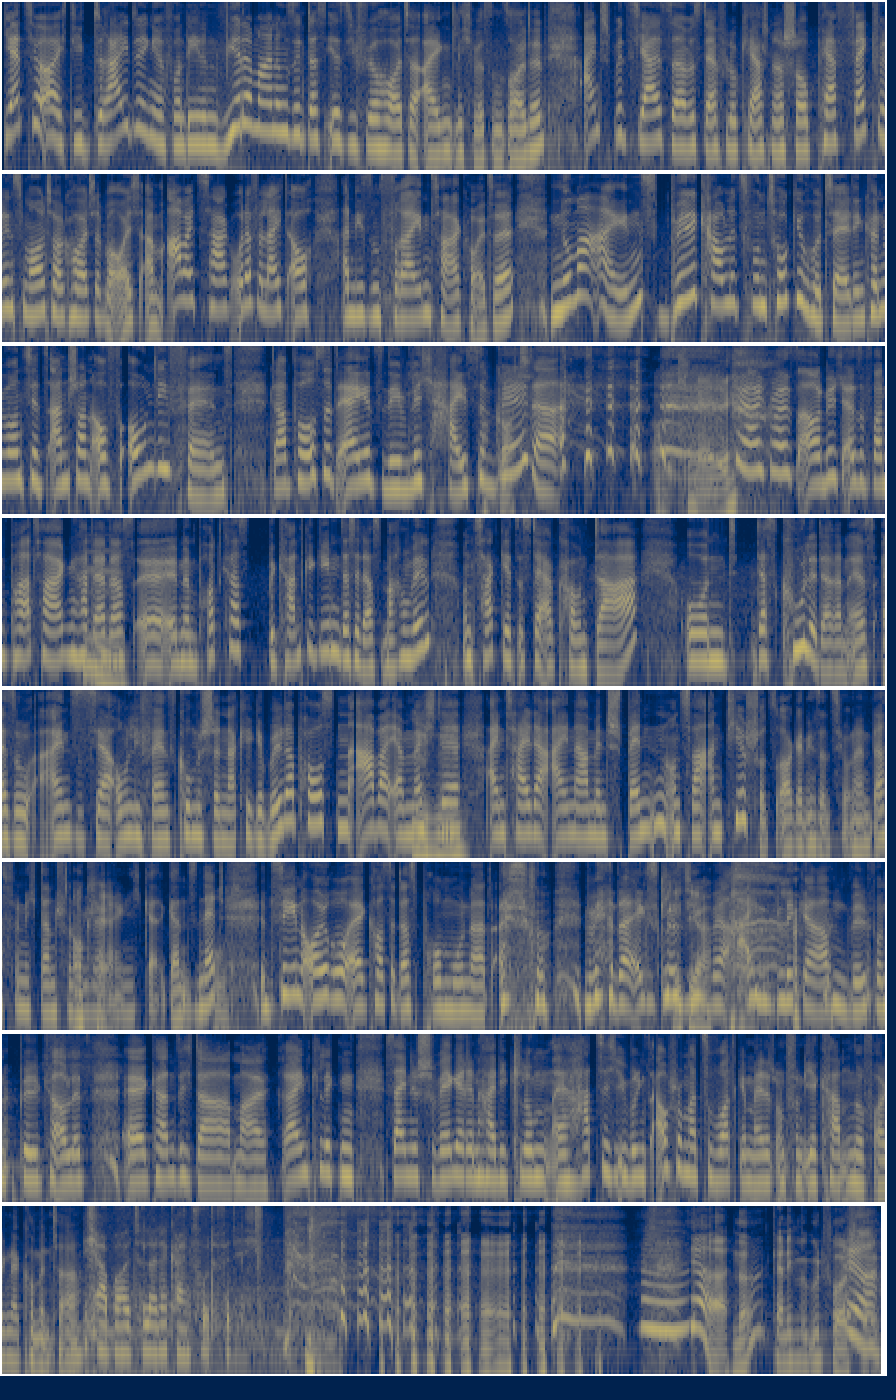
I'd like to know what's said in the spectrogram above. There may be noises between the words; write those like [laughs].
Jetzt für euch die drei Dinge, von denen wir der Meinung sind, dass ihr sie für heute eigentlich wissen solltet. Ein Spezialservice der Flo Kerschner Show. Perfekt für den Smalltalk heute bei euch am Arbeitstag oder vielleicht auch an diesem freien Tag heute. Nummer eins, Bill Kaulitz von Tokyo Hotel. Den können wir uns jetzt anschauen auf OnlyFans. Da postet er jetzt nämlich heiße Oh. Bilder. [laughs] Okay. Ja, ich weiß auch nicht. Also vor ein paar Tagen hat Hm. er das äh, in einem Podcast bekannt gegeben, dass er das machen will. Und zack, jetzt ist der Account da. Und das Coole daran ist, also eins ist ja OnlyFans komische, nackige Bilder posten, aber er möchte Mhm. einen Teil der Einnahmen spenden und zwar an Tierschutzorganisationen. Das finde ich dann schon wieder Okay. eigentlich ga- ganz nett. 10 Euro äh, kostet das pro Monat. [laughs] Also wer da exklusive ja. Einblicke haben will von Bill Kaulitz, äh, kann sich da mal reinklicken. Seine Schwägerin Heidi Klum äh, hat sich übrigens auch schon mal zu Wort gemeldet und von ihr kam nur folgender Kommentar. Ich habe heute leider kein Foto für dich. [laughs] Ja, ne? Kann ich mir gut vorstellen.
